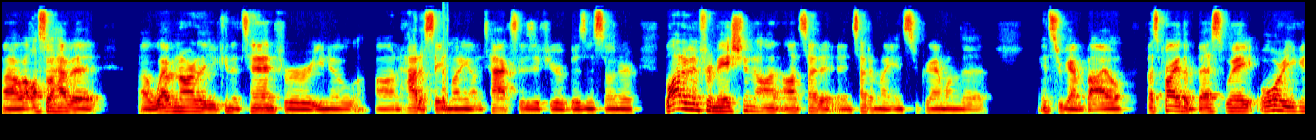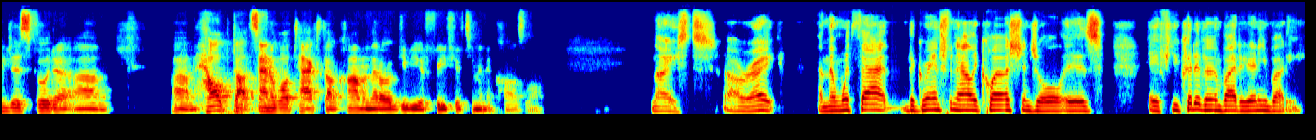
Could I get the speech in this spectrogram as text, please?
Uh, I also have a, a, webinar that you can attend for you know on how to save money on taxes if you're a business owner. A lot of information on on side of, inside of my Instagram on the Instagram bio. That's probably the best way. Or you can just go to um, um, help.sandovaltax.com and that'll give you a free 15 minute call as well. Nice. All right. And then with that, the grand finale question, Joel, is if you could have invited anybody,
